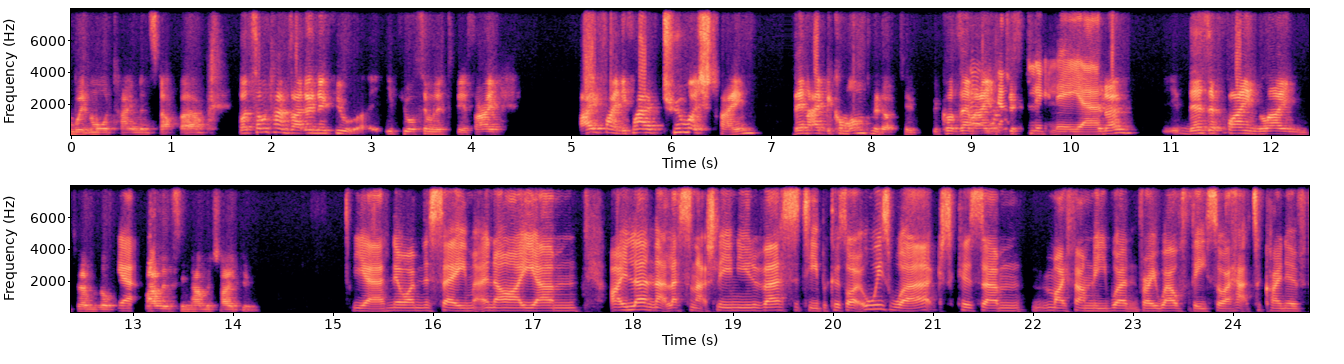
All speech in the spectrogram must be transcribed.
with more time and stuff. Um, but sometimes I don't know if you if you're similar to this. I I find if I have too much time, then I become unproductive because then I absolutely, just yeah. you know there's a fine line in terms of yeah. balancing how much I do. Yeah, no, I'm the same. And I um I learned that lesson actually in university because I always worked because um my family weren't very wealthy. So I had to kind of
